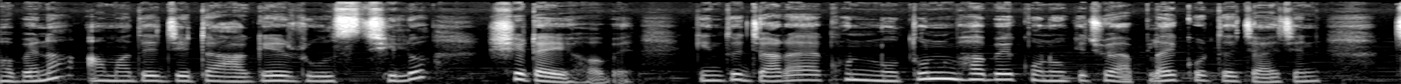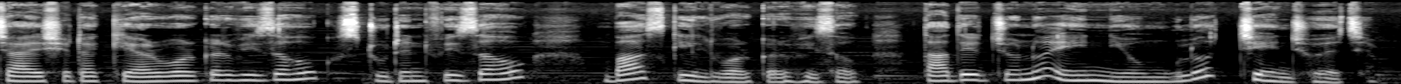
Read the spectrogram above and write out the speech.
হবে না। আমাদের যেটা আগের রুলস ছিল, সেটাই হবে। কিন্তু যারা এখন নতুনভাবে কোনো কিছু অ্যাপ্লাই করতে চাইছেন, চায় সেটা কেয়ার ওয়ার্কার ভিসা হোক স্টুডেন্ট ভিসা হোক বা স্কিল ওয়ার্কার ভিসা হোক, তাদের জন্য এই নিয়মগুলো চেঞ্জ হয়েছে।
